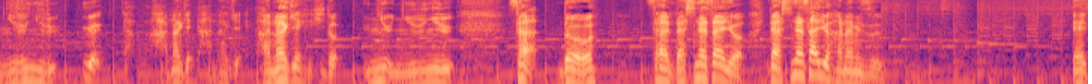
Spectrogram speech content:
にるにるうわ鼻毛鼻毛。鼻毛ひどい。にゅにゅるにるさあどう？さあ出しなさいよ。出しなさいよ鼻水。え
